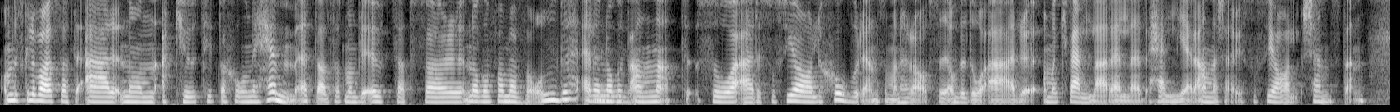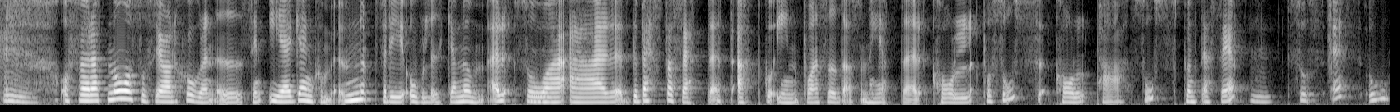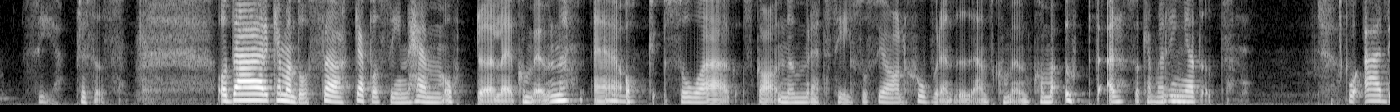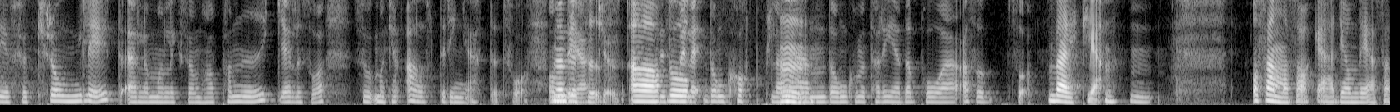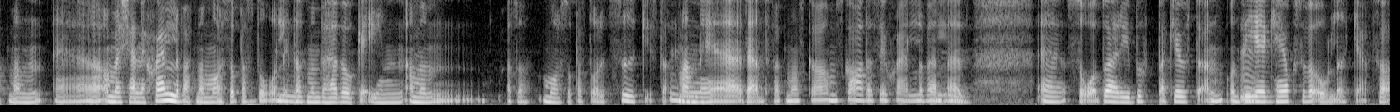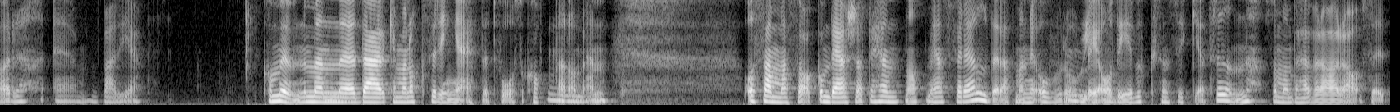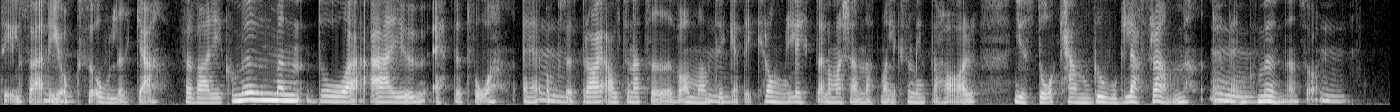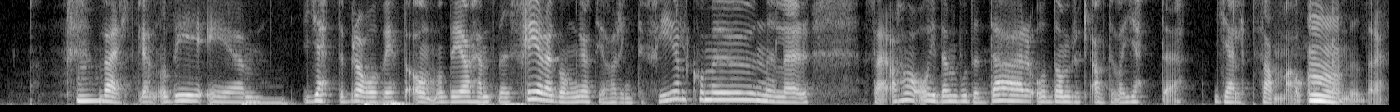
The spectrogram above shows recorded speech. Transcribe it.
Om det skulle vara så att det är någon akut situation i hemmet, alltså att man blir utsatt för någon form av våld eller något annat, så är det socialjouren som man hör av sig om det då är om en kvällar eller helger, annars är det socialtjänsten. Och för att nå socialjouren i sin egen kommun, för det är olika nummer, så är det bästa sättet att gå in på en sida som heter koll på SOS, kollpasos.se. SOS, S-O-C. Precis. Och där kan man då söka på sin hemort eller kommun eh, och så ska numret till socialjouren i ens kommun komma upp där, så kan man ringa dit. Och är det för krångligt eller om man liksom har panik eller så, så man kan alltid ringa 112 om Men det är akut. Ja, det då- spelar, de kopplar en, de kommer ta reda på, alltså så. Verkligen. Och samma sak är det om det är så att man, eh, om man känner själv att man mår så pass dåligt att man behöver åka in, ja, men, alltså mår så pass dåligt psykiskt att man är rädd för att man ska skada sig själv eller eh, så, då är det ju BUP-akuten. Och det kan ju också vara olika för eh, varje kommun. Men eh, där kan man också ringa 112 så kopplar de en. Och samma sak om det är så att det hänt något med ens förälder, att man är orolig och det är vuxenpsykiatrin som man behöver höra av sig till, så är det ju också olika för varje kommun, men då är ju 112 eh, också ett bra alternativ om man tycker att det är krångligt eller om man känner att man liksom inte har, just då kan googla fram eh, den kommunen. Så. Verkligen. Och det är mm, jättebra att veta om. Och det har hänt mig flera gånger att jag har ringt till fel kommun eller så här, aha, oj, den bodde där. Och de brukar alltid vara jättehjälpsamma och koppla en vidare.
